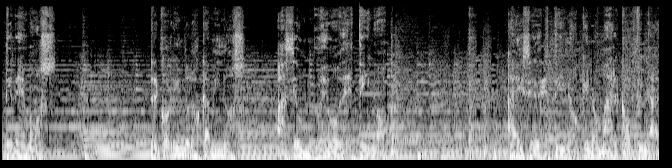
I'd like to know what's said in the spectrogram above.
tenemos, recorriendo los caminos hacia un nuevo destino. A ese destino que no marca un final,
